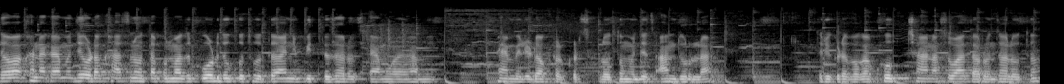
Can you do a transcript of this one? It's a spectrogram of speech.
दवाखाना काय म्हणजे एवढा खास नव्हता पण माझं पोट दुखत होतं आणि पित्त झालं होतं. त्यामुळे आम्ही फॅमिली डॉक्टरकडे चाललो होतो म्हणजेच आंदूरला. तर इकडं बघा खूप छान असं वातावरण झालं होतं.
